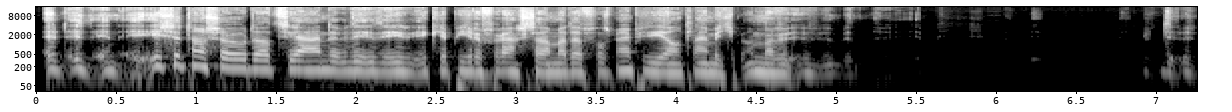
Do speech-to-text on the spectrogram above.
En- en- en Is het nou zo dat, ja, ik heb hier een vraag staan, maar dat, volgens mij heb je die al een klein beetje. Maar de-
